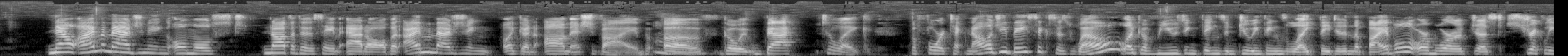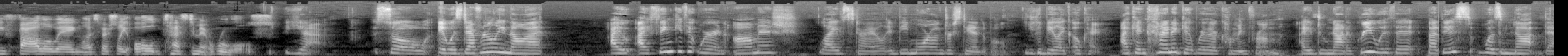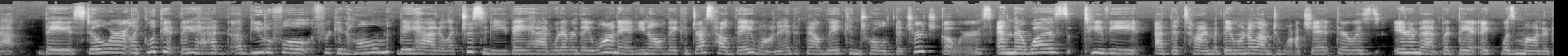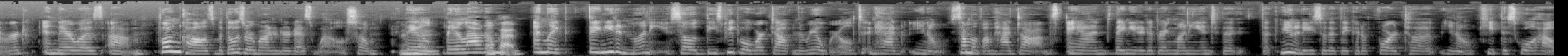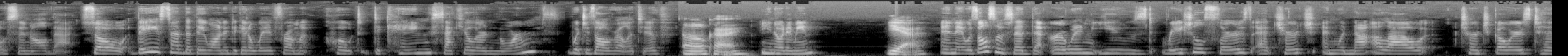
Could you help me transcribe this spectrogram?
now I'm imagining almost not that they're the same at all, but I'm imagining like an Amish vibe Mhm. of going back to like before technology basics as well, like of using things and doing things like they did in the Bible, or more of just strictly following, especially Old Testament rules. Yeah. So it was definitely not I I think if it were an Amish lifestyle, it'd be more understandable. You could be like, okay, I can kind of get where they're coming from. I do not agree with it, but this was not that. They still were like, look at they had a beautiful freaking home. They had electricity. They had whatever they wanted. You know, they could dress how they wanted. Now they controlled the churchgoers, and there was TV at the time, but they weren't allowed to watch it. There was internet, but they it was monitored, and there was um, phone calls, but those were monitored as well. So they Mhm. they allowed them, Okay. and like they needed money. So these people worked out in the real world and had, you know, some of them had jobs and they needed to bring money into the, the community so that they could afford to, you know, keep the schoolhouse and all that. So they said that they wanted to get away from, quote, decaying secular norms, which is all relative. Oh, okay. You know what I mean? Yeah. And it was also said that Irwin used racial slurs at church and would not allow churchgoers to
